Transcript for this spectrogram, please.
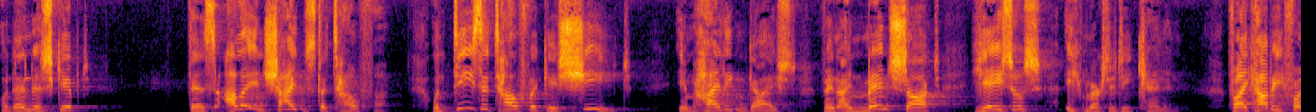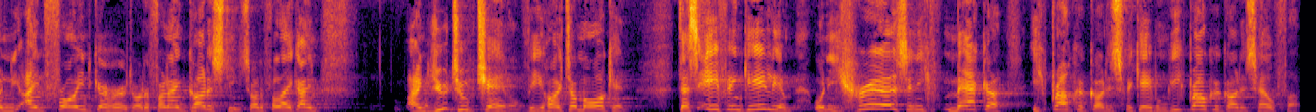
Und dann es gibt das allerentscheidendste Taufe. Und diese Taufe geschieht im Heiligen Geist, wenn ein Mensch sagt, Jesus, ich möchte dich kennen. Vielleicht habe ich von einem Freund gehört oder von einem Gottesdienst oder vielleicht ein, ein YouTube-Channel wie heute Morgen. Das Evangelium. Und ich höre es und ich merke, ich brauche Gottes Vergebung. Ich brauche Gottes Helfer.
